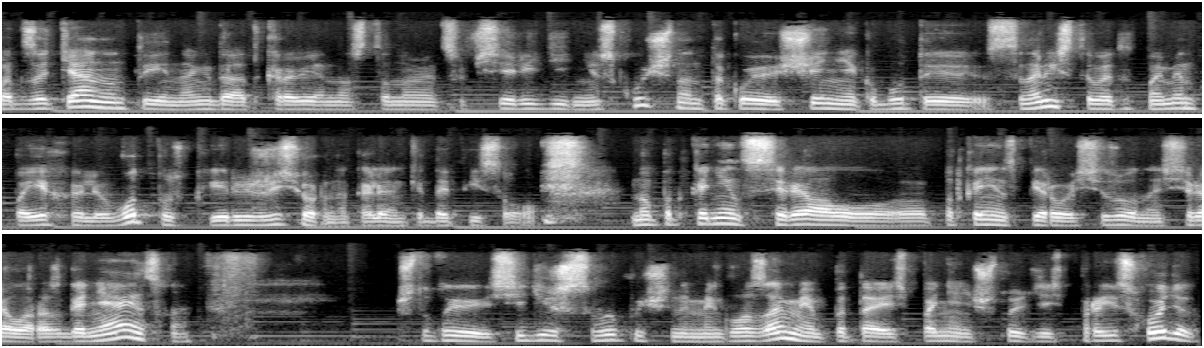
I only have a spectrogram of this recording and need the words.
подзатянутый, иногда откровенно становится в середине скучно. Такое ощущение, как будто сценаристы в этот момент поехали в отпуск, и режиссер на коленке дописывал. Но под конец сериал, под конец первого сезона сериал разгоняется, что ты сидишь с выпущенными глазами, пытаясь понять, что здесь происходит.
